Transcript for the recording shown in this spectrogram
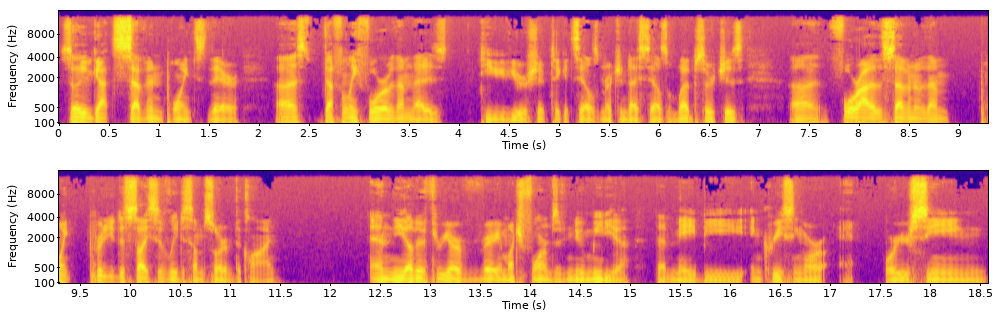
So you've got seven points there. Uh, definitely four of them. That is TV viewership, ticket sales, merchandise sales, and web searches. Uh, four out of the seven of them point pretty decisively to some sort of decline. And the other three are very much forms of new media that may be increasing or, or you're seeing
